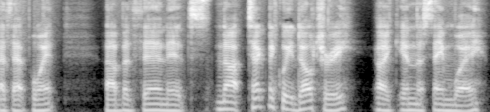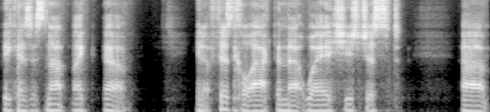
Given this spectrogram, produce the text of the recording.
at that point. Uh, but then it's not technically adultery, like in the same way, because it's not like, uh, you know, physical act in that way. She's just, uh,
